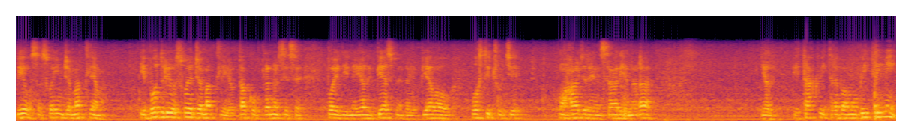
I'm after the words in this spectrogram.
bio sa svojim džematlijama i bodrio svoje džematlije tako? Prenosi se pojedine jeli, pjesme da je pjevao postičući mohađere i ensarije na rad. Jeli, i takvi trebamo biti mi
